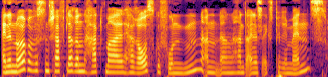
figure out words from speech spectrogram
Eine Neurowissenschaftlerin hat mal herausgefunden, an, anhand eines Experiments,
